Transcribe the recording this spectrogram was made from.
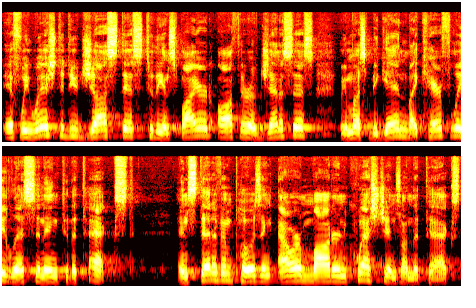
If we wish to do justice to the inspired author of Genesis, we must begin by carefully listening to the text. Instead of imposing our modern questions on the text,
